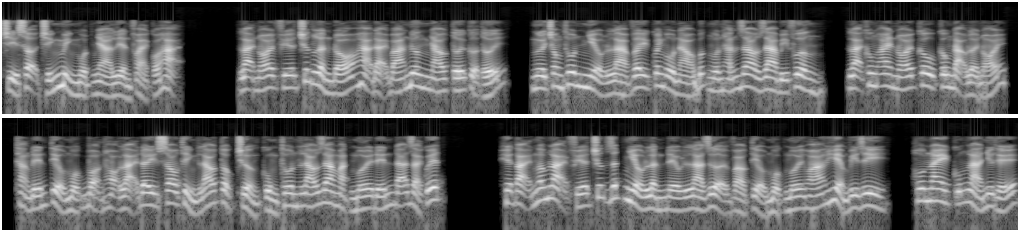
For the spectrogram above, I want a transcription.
chỉ sợ chính mình một nhà liền phải có hại. Lại nói phía trước lần đó hạ đại bá nương nháo tới cửa tới, người trong thôn nhiều là vây quanh ồn ào bức muốn hắn giao ra bí phương, lại không ai nói câu công đạo lời nói, thẳng đến tiểu mục bọn họ lại đây sau thỉnh lão tộc trưởng cùng thôn lão ra mặt mới đến đã giải quyết. Hiện tại ngẫm lại phía trước rất nhiều lần đều là dựa vào tiểu mục mới hóa hiểm vi di, hôm nay cũng là như thế.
